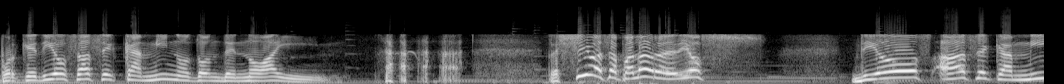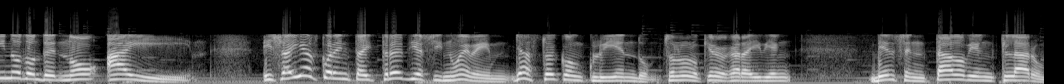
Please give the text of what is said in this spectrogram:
Porque Dios hace caminos donde no hay. Reciba esa palabra de Dios. Dios hace caminos donde no hay. Isaías 43, 19. Ya estoy concluyendo. Solo lo quiero dejar ahí bien, bien sentado, bien claro.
